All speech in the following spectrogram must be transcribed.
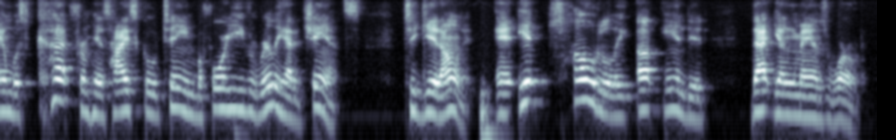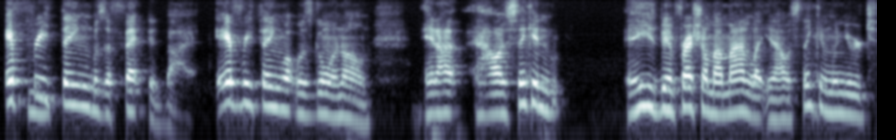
and was cut from his high school team before he even really had a chance to get on it. And it totally upended that young man's world. Everything was affected by it. Everything what was going on. And I I was thinking he's been fresh on my mind lately. And I was thinking when you were t-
